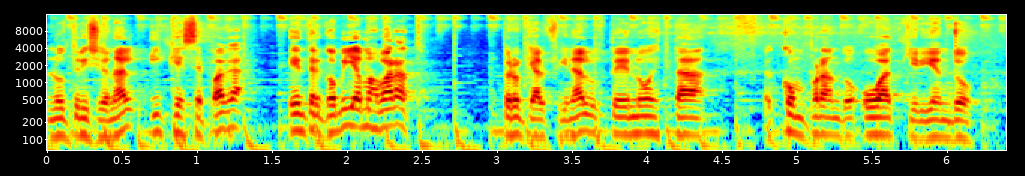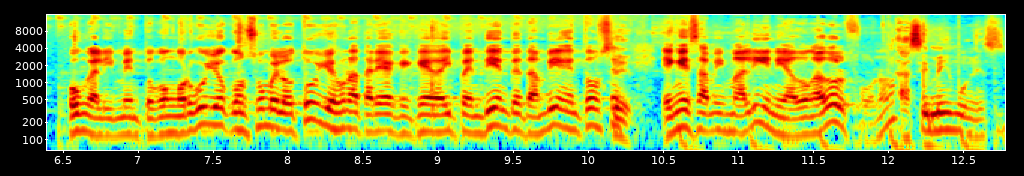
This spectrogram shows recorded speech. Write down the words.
nutricional y que se paga, entre comillas, más barato, pero que al final usted no está comprando o adquiriendo un alimento. Con orgullo consume lo tuyo, es una tarea que queda ahí pendiente también, entonces, en esa misma línea, don Adolfo, ¿no? Así mismo es.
